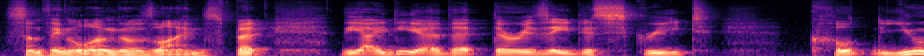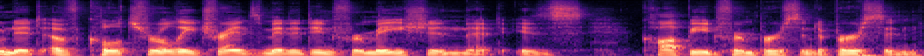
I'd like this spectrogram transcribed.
something along those lines. But the idea that there is a discrete cult- unit of culturally transmitted information that is copied from person to person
